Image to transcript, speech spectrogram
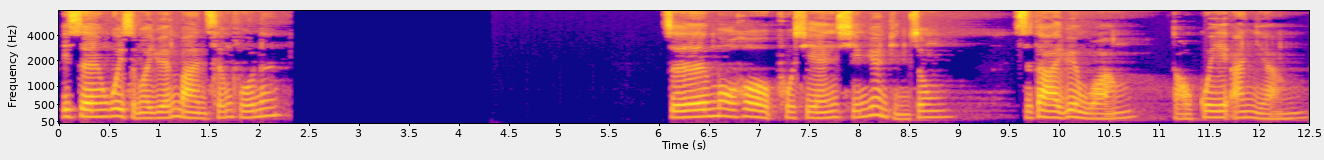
一生为什么圆满成佛呢？则末后普贤行愿品中十大愿王。导归安阳，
